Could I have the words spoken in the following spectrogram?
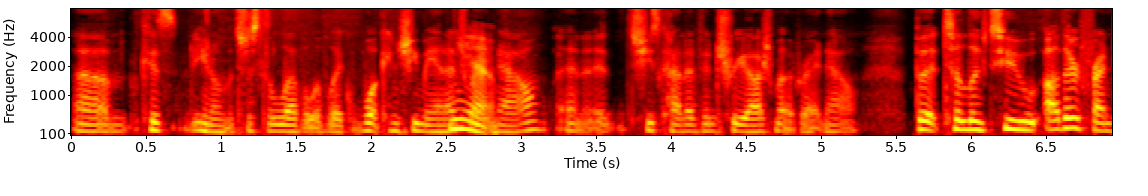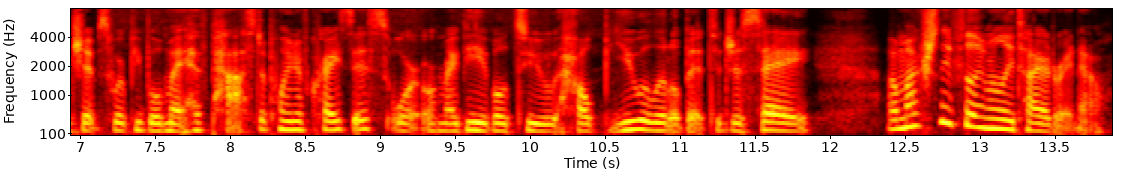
Um, because you know it's just the level of like what can she manage Yeah. right now, and it, she's kind of in triage mode right now. But to look to other friendships where people might have passed a point of crisis, or or might be able to help you a little bit to just say, I'm actually feeling really tired right now.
